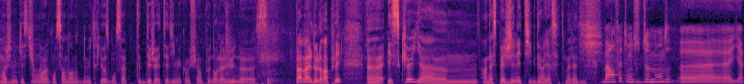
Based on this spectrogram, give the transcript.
Moi j'ai une question voilà. concernant l'endométriose. Bon, ça a peut-être déjà été dit, mais comme je suis un peu dans la lune, c'est pas mal de le rappeler. Euh, Est-ce qu'il y a euh, un aspect génétique derrière cette maladie? Bah, en fait, on se demande. euh, Il y a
